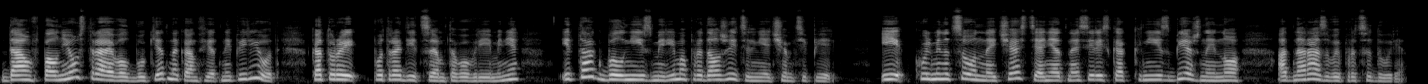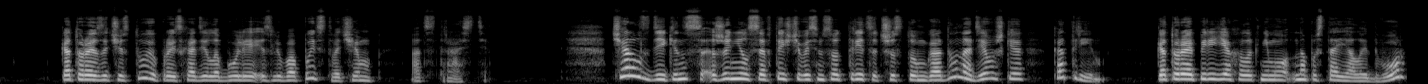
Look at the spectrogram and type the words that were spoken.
Дам вполне устраивал букет на конфетный период, который, по традициям того времени, и так был неизмеримо продолжительнее, чем теперь и к кульминационной части они относились как к неизбежной, но одноразовой процедуре, которая зачастую происходила более из любопытства, чем от страсти. Чарльз Диккенс женился в 1836 году на девушке Катрин, которая переехала к нему на постоялый двор,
